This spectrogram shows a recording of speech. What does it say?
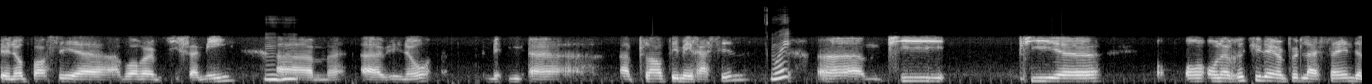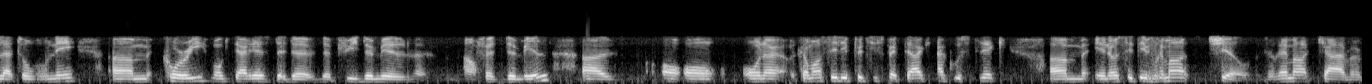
you know, penser à avoir un petit famille. Mhm. Um, uh, you know, m- m- uh, à planter mes racines. oui. Um, puis, puis euh, on, a reculé un peu de la scène de la tournée. Um, Corey, mon guitariste de, de- depuis 2000, en fait 2000, euh, on, a commencé les petits spectacles acoustiques. Um, c'était vraiment chill, vraiment calme.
